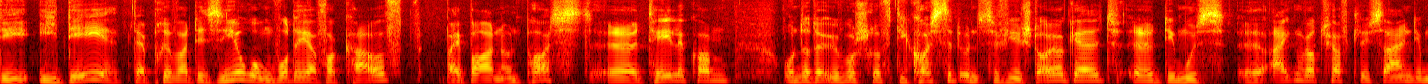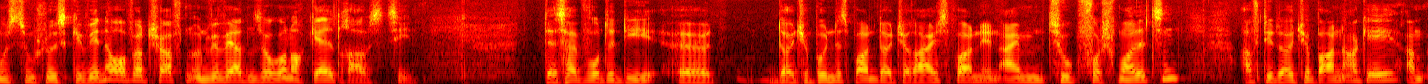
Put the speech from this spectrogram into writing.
die Idee der Privatisierung wurde ja verkauft bei Bahn und Post, äh, Telekom unter der Überschrift, die kostet uns zu viel Steuergeld, äh, die muss äh, eigenwirtschaftlich sein, die muss zum Schluss Gewinne erwirtschaften und wir werden sogar noch Geld rausziehen. Deshalb wurde die äh, Deutsche Bundesbahn, Deutsche Reichsbahn in einem Zug verschmolzen auf die Deutsche Bahn AG am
